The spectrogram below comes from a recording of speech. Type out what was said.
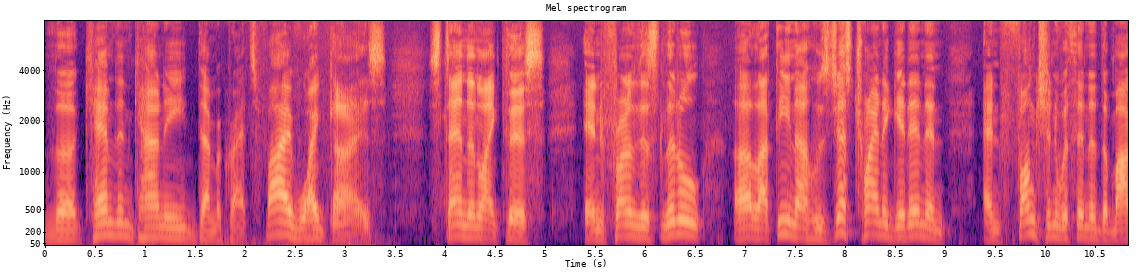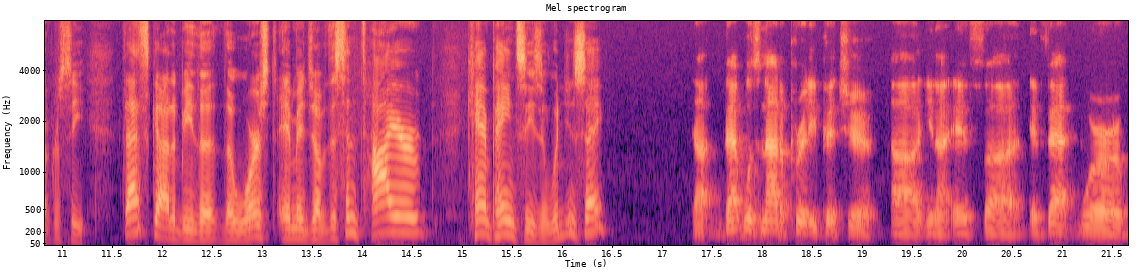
the camden county democrats five white guys standing like this in front of this little uh, latina who's just trying to get in and and function within a democracy that's got to be the the worst image of this entire campaign season wouldn't you say uh, that was not a pretty picture. Uh, you know, if uh, if that were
